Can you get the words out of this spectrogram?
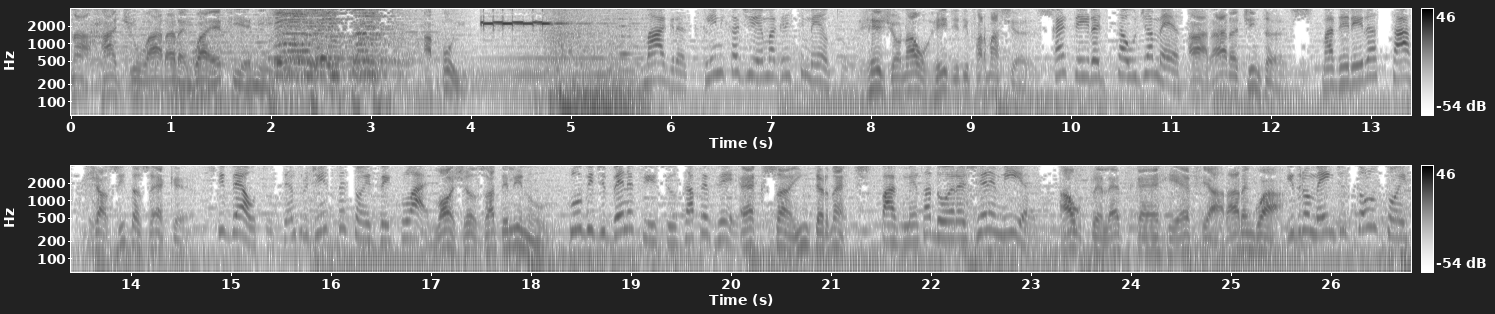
na Rádio Araranguá FM. Apoio. Magras, Clínica de Emagrecimento. Regional Rede de Farmácias. Carteira de Saúde Amés. Arara Tintas. Madeireira Sasso. Jazidas Ecker. Civelto, Centro de Inspeções Veiculares. Lojas Adelino. Clube de Benefícios APV. Exa Internet. Pavimentadora Jeremias. Autoelétrica RF Araranguá. Hidromeide Soluções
